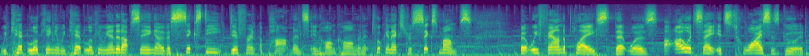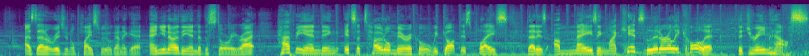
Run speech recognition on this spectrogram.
we kept looking and we kept looking. We ended up seeing over 60 different apartments in Hong Kong, and it took an extra six months. But we found a place that was, I would say, it's twice as good as that original place we were going to get. And you know the end of the story, right? Happy ending. It's a total miracle. We got this place that is amazing. My kids literally call it the dream house.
